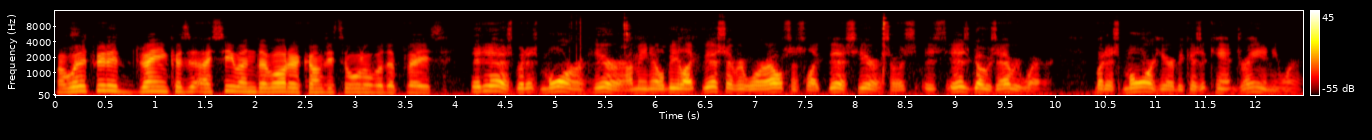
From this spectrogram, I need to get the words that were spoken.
But will it really drain? Because I see when the water comes, it's all over the place. It is, but it's more here. I mean, it'll be like this everywhere else. It's like this here, so it's, it's, it goes everywhere. But it's more here because it can't drain anywhere.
